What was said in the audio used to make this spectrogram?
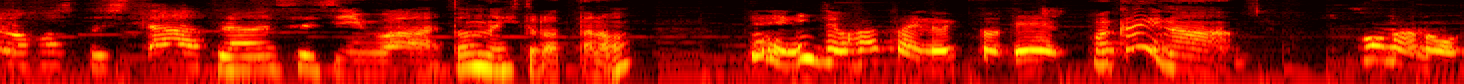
よのホストしたフランス人はどんな人だったの？で、28歳の人で、若いな。そうなの。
